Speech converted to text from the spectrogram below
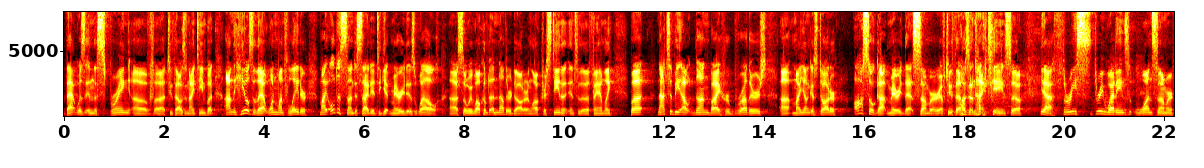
that was in the spring of uh, 2019. But on the heels of that, one month later, my oldest son decided to get married as well. Uh, so we welcomed another daughter in law, Christina, into the family. But not to be outdone by her brothers, uh, my youngest daughter also got married that summer of 2019. So, yeah, three, three weddings, one summer.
